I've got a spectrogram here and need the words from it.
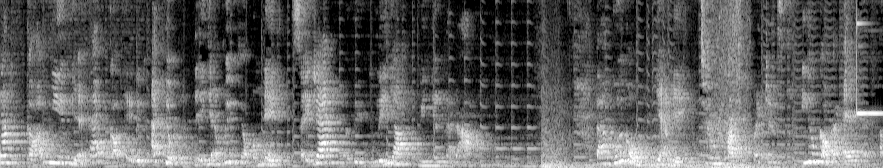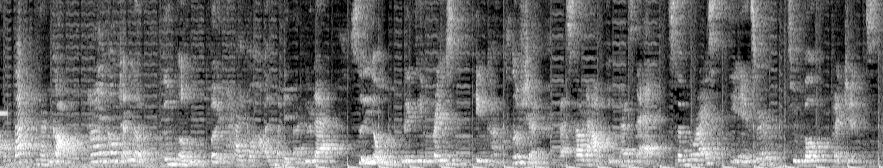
rằng có nhiều giải pháp có thể được áp dụng để giải quyết cho vấn đề xảy ra bởi vì lý do nguyên nhân nào đó. Và cuối cùng, dạng đề two part questions yêu cầu các em tóm tắt ngắn gọn hai câu trả lời tương ứng với hai câu hỏi mà đề bài đưa ra sử dụng linking phrase in conclusion và sau đó chúng ta sẽ summarize the answer to both questions.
